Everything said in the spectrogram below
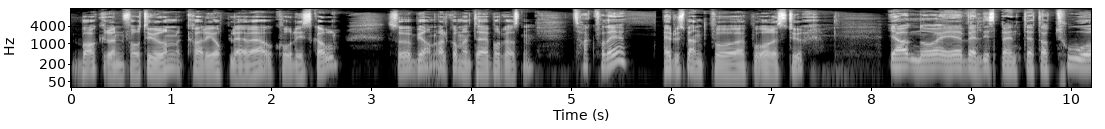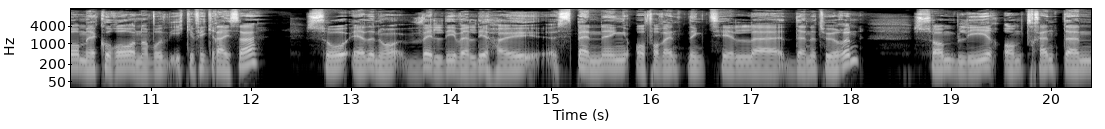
bakgrunnen for turen, hva de opplever og hvor de skal. Så Bjørn, velkommen til podkasten. Takk for det. Er du spent på, på, årets tur? Ja, nå er jeg veldig spent. Etter to år med korona hvor vi ikke fikk reise, så er det nå veldig, veldig høy spenning og forventning til denne turen som blir omtrent den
